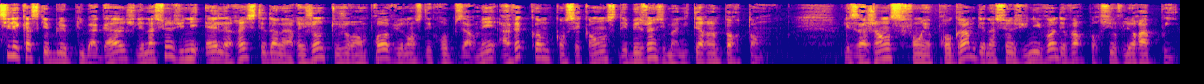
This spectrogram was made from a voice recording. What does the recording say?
Si les casques bleus plient bagages, les Nations Unies, elles, restent dans la région toujours en proie violence des groupes armés avec comme conséquence des besoins humanitaires importants. Les agences, fonds et programmes des Nations Unies vont devoir poursuivre leur appui.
